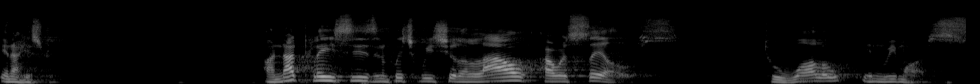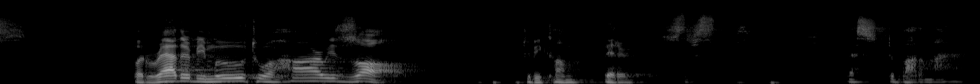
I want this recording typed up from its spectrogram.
in our history are not places in which we should allow ourselves to wallow in remorse, but rather be moved to a high resolve to become better citizens. That's the bottom line.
